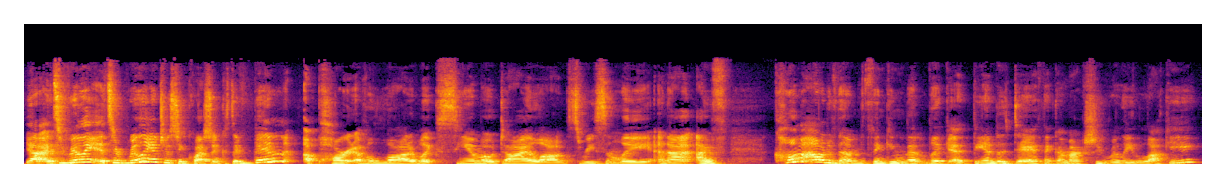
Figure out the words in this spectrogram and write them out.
yeah it's really it's a really interesting question because i've been a part of a lot of like cmo dialogues recently and I, i've come out of them thinking that like at the end of the day i think i'm actually really lucky.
